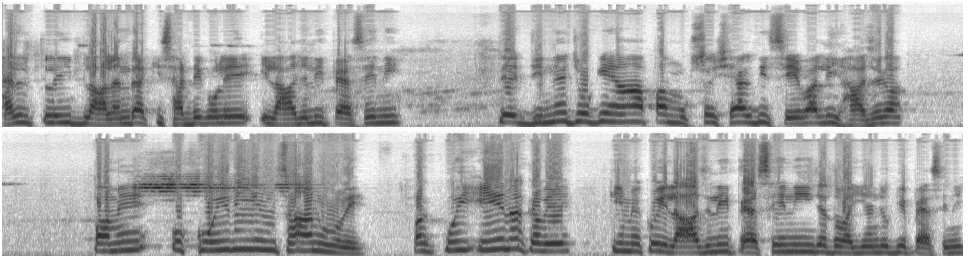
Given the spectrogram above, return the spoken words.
ਹੈਲਪ ਲਈ ਬੁਲਾ ਲੈਂਦਾ ਕਿ ਸਾਡੇ ਕੋਲੇ ਇਲਾਜ ਲਈ ਪੈਸੇ ਨਹੀਂ। ਤੇ ਜਿੰਨੇ ਜੋਗੇ ਆ ਆਪਾਂ ਮੁਕਤਸਰ ਸ਼ਹਿਰ ਦੀ ਸੇਵਾ ਲਈ ਹਾਜ਼ਰ ਹਾਂ, ਭਾਵੇਂ ਉਹ ਕੋਈ ਵੀ ਇਨਸਾਨ ਹੋਵੇ, ਪਰ ਕੋਈ ਇਹ ਨਾ ਕਵੇ ਕਿ ਮੇਰੇ ਕੋਈ ਇਲਾਜ ਲਈ ਪੈਸੇ ਨਹੀਂ ਜਾਂ ਦਵਾਈਆਂ ਜੋਗੇ ਪੈਸੇ ਨਹੀਂ।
